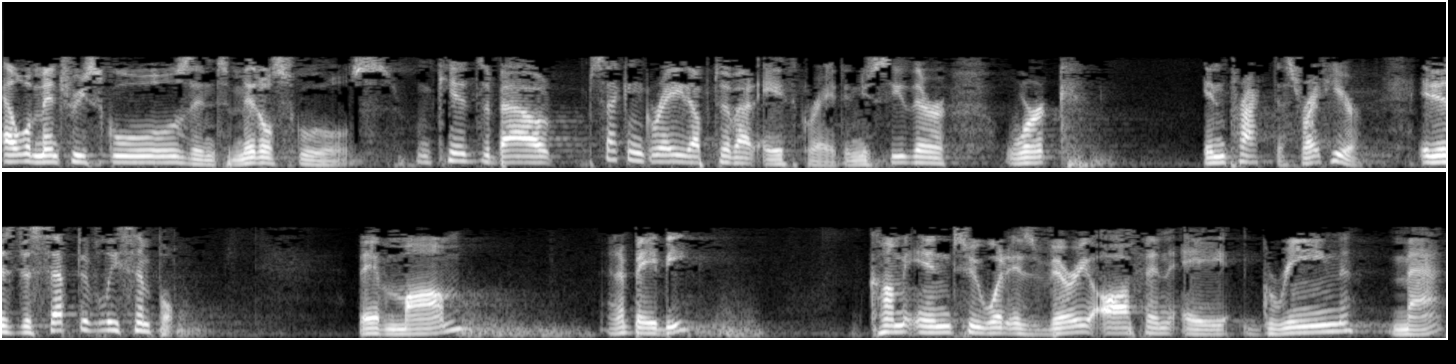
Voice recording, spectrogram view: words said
elementary schools into middle schools, kids about second grade up to about eighth grade, and you see their work in practice right here. It is deceptively simple. They have a mom and a baby come into what is very often a green mat.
